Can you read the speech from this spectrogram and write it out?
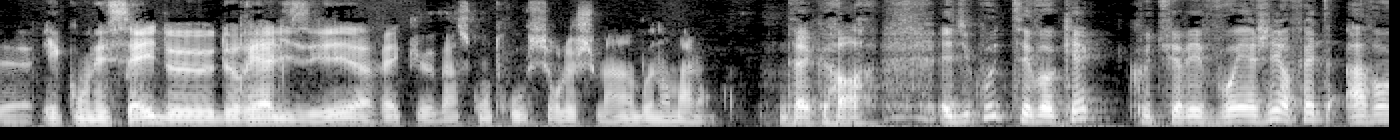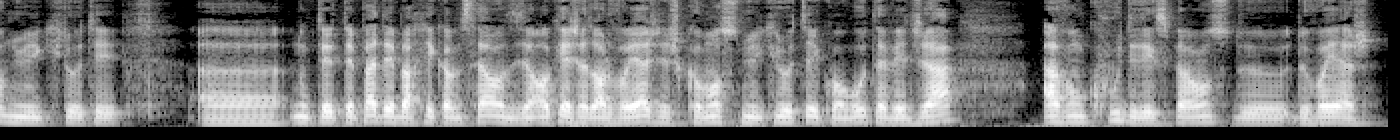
euh, et qu'on essaye de, de, réaliser avec euh, ben, ce qu'on trouve sur le chemin, bon an mal an. D'accord. Et du coup, tu évoquais que tu avais voyagé en fait avant Nuit culottée. Euh, donc t'es pas débarqué comme ça en disant ok j'adore le voyage et je commence Nuit culottée quoi. En gros, t'avais déjà avant coup des expériences de, de voyage.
